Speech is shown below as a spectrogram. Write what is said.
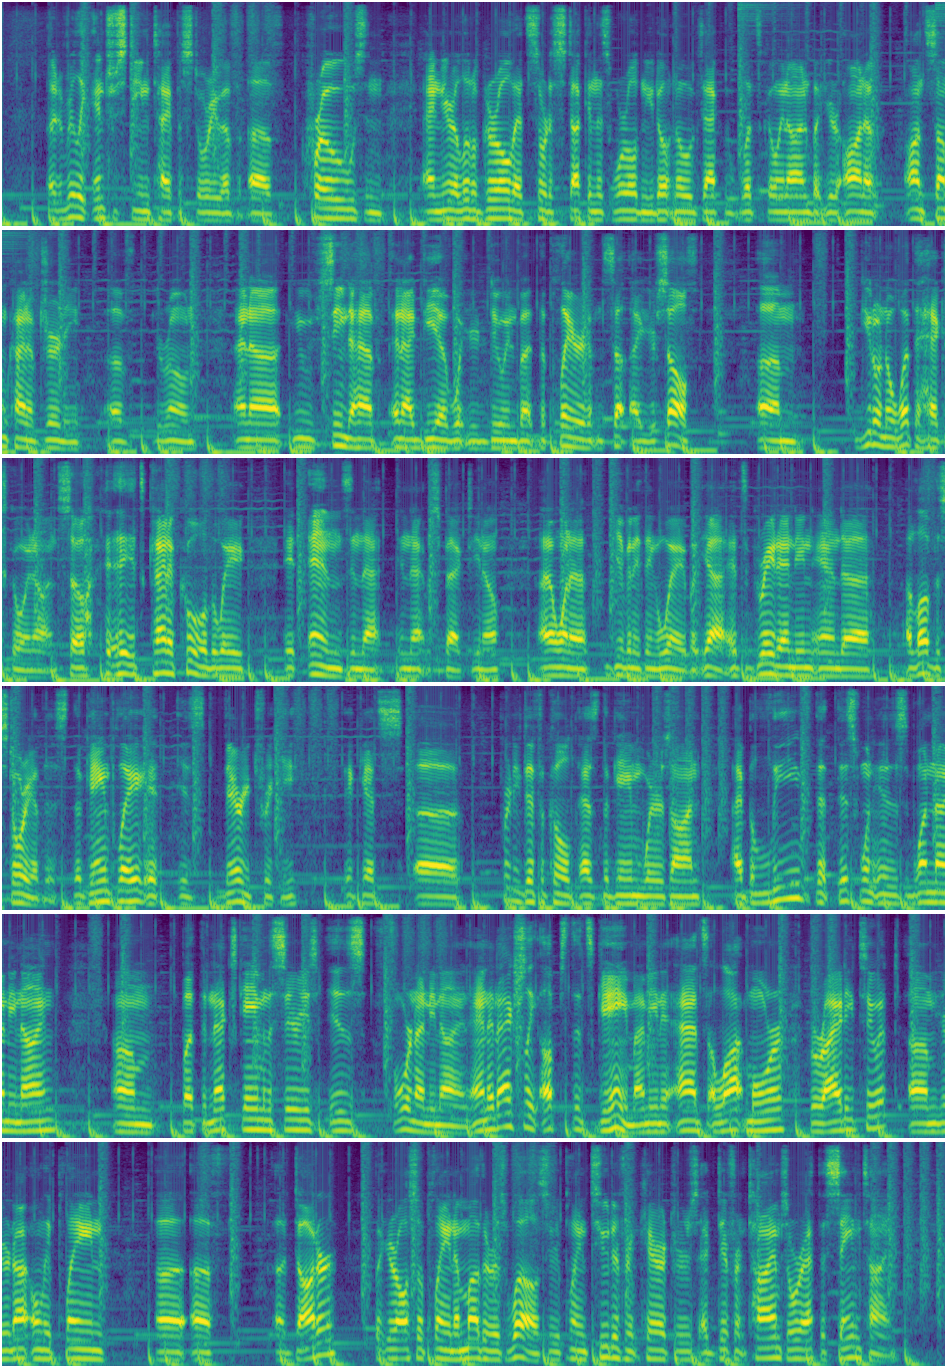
a really interesting type of story of, of crows and and you're a little girl that's sort of stuck in this world and you don't know exactly what's going on, but you're on a on some kind of journey of your own, and uh, you seem to have an idea of what you're doing, but the player himself, uh, yourself, um, you don't know what the heck's going on. So it's kind of cool the way it ends in that in that respect. You know, I don't want to give anything away, but yeah, it's a great ending, and uh, I love the story of this. The gameplay it is very tricky. It gets uh, pretty difficult as the game wears on. I believe that this one is 199, um, but the next game in the series is 499, and it actually ups its game. I mean, it adds a lot more variety to it. Um, you're not only playing uh, a, a daughter, but you're also playing a mother as well. So you're playing two different characters at different times or at the same time.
